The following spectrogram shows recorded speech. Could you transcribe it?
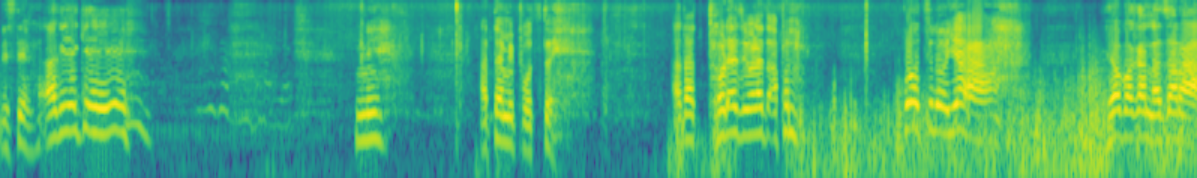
दिसते. अगं ये की. मी आता मी पोचतोय. आता थोड्याच वेळात आपण पोचलो या. हे बघा नजारा.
